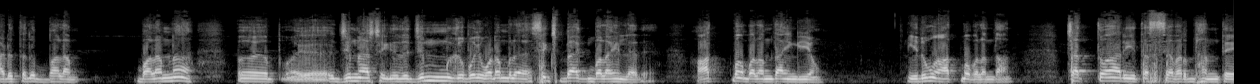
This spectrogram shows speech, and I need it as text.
அடுத்தது பலம். பலம்னா ஜிம்னாஸ்டிக் இது ஜிம்முக்கு போய் உடம்புல சிக்ஸ் பேக் பலம் இல்லை அது. ஆத்ம பலம் தான் இங்கேயும். இதுவும் ஆத்ம பலம் தான். சத்வாரி தஸ்ய வர்தந்தே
